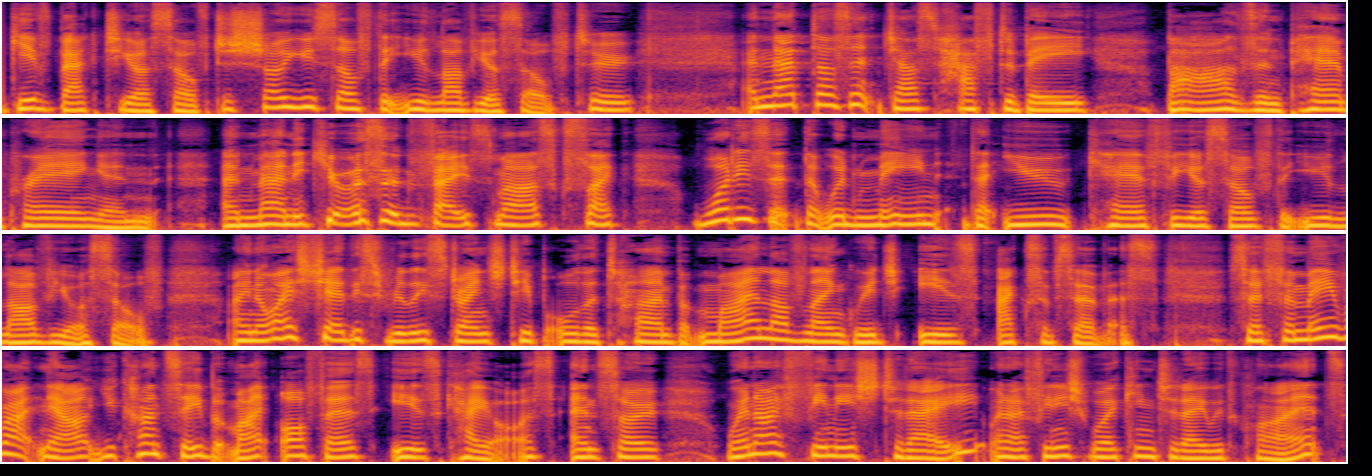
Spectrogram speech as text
give back to yourself, to show yourself that you love yourself to, and that doesn't just have to be baths and pampering and, and manicures and face masks. Like, what is it that would mean that you care for yourself, that you love yourself? I know I share this really strange tip all the time, but my love language is acts of service. So for me right now, you can't see, but my office is chaos. And so when I finish today, when I finish working today with clients,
